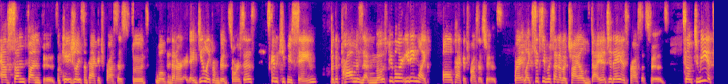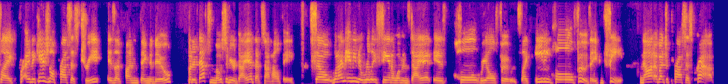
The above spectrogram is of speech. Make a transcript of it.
Have some fun foods, occasionally some packaged processed foods, well, that are ideally from good sources. It's going to keep you sane. But the problem is that most people are eating like all packaged processed foods, right? Like 60% of a child's diet today is processed foods. So to me, it's like an occasional processed treat is a fun thing to do. But if that's most of your diet, that's not healthy. So what I'm aiming to really see in a woman's diet is whole, real foods, like eating whole foods that you can see, not a bunch of processed crap.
